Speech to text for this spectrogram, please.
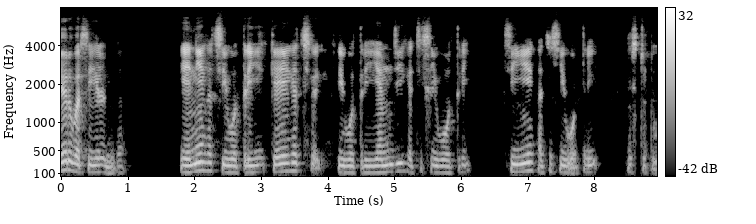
ஏறு வரிசையில் NAHCO three three CO three MgHCO three CaHCO three list two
